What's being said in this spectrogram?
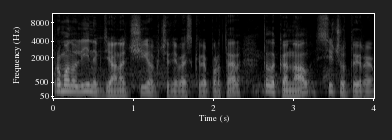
Роман Олійник, Діана Чігак, Чернівецький репортер, телеканал Сі 4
